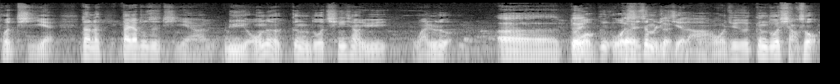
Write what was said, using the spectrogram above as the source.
或者体验。当然，大家都是体验啊。旅游呢更多倾向于玩乐，呃，对，我我是这么理解的啊，我就是更多享受。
